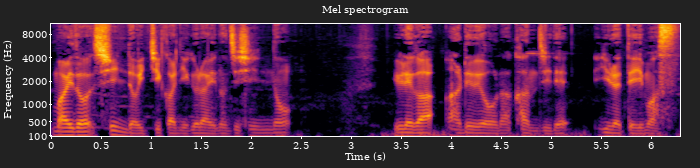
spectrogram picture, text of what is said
毎度震度1か2ぐらいの地震の揺れがあるような感じで揺れています。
